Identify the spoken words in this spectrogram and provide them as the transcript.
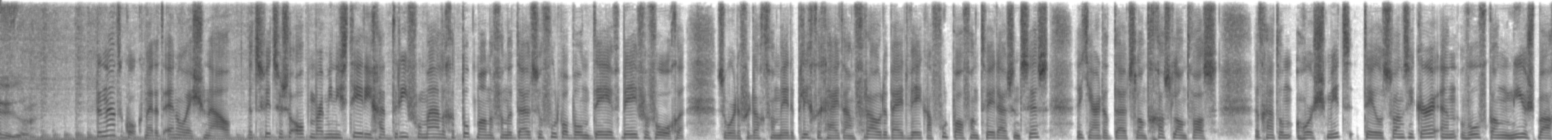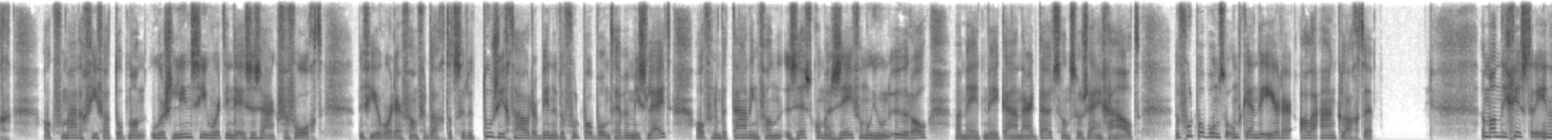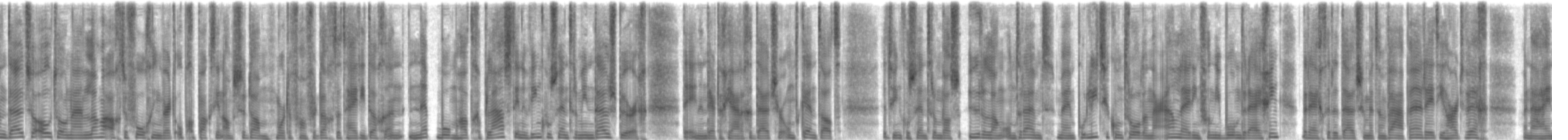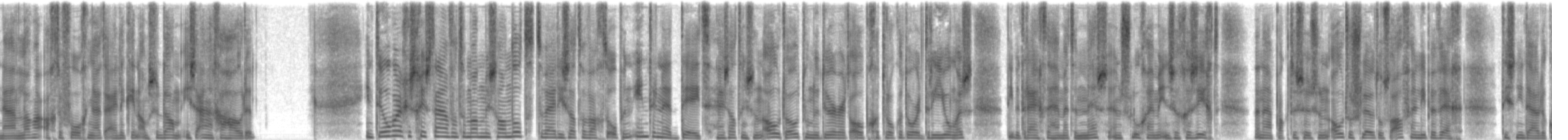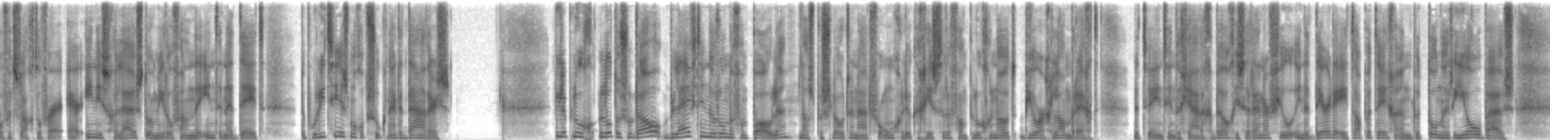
uur. Renate Kok met het NOS Journaal. Het Zwitserse Openbaar Ministerie gaat drie voormalige topmannen... van de Duitse voetbalbond DFB vervolgen. Ze worden verdacht van medeplichtigheid aan fraude... bij het WK voetbal van 2006, het jaar dat Duitsland gastland was. Het gaat om Horst Schmidt, Theo Swanziker en Wolfgang Niersbach. Ook voormalig FIFA-topman Urs Lindsay wordt in deze zaak vervolgd. De vier worden ervan verdacht dat ze de toezichthouder binnen de voetbalbond hebben misleid... over een betaling van 6,7 miljoen euro waarmee het WK naar Duitsland zou zijn gehaald. De voetbalbond ontkende eerder alle aanklachten. Een man die gisteren in een Duitse auto na een lange achtervolging werd opgepakt in Amsterdam... wordt ervan verdacht dat hij die dag een nepbom had geplaatst in een winkelcentrum in Duisburg. De 31-jarige Duitser ontkent dat. Het winkelcentrum was urenlang ontruimd. Bij een politiecontrole naar aanleiding van die bomdreiging... dreigde de Duitser met een wapen en reed hij hard weg... waarna hij na een lange achtervolging uiteindelijk in Amsterdam is aangehouden. In Tilburg is gisteravond een man mishandeld... terwijl hij zat te wachten op een internetdate. Hij zat in zijn auto toen de deur werd opengetrokken door drie jongens. Die bedreigden hem met een mes en sloegen hem in zijn gezicht. Daarna pakten ze zijn autosleutels af en liepen weg. Het is niet duidelijk of het slachtoffer erin is geluisterd... door middel van de internetdate. De politie is nog op zoek naar de daders. Wielerploeg Lotto Soudal blijft in de ronde van Polen. Dat is besloten na het verongelukken gisteren van ploeggenoot Bjorg Lambrecht. De 22-jarige Belgische renner viel in de derde etappe tegen een betonnen rioolbuis.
